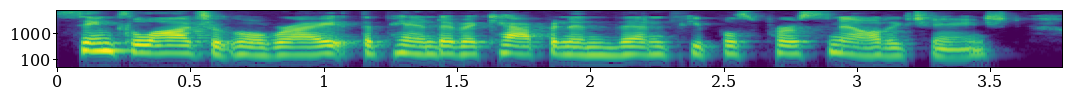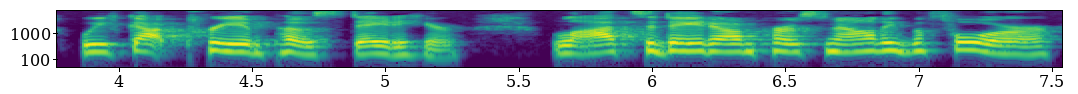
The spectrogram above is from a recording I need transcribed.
Seems logical, right? The pandemic happened and then people's personality changed. We've got pre and post data here. Lots of data on personality before,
